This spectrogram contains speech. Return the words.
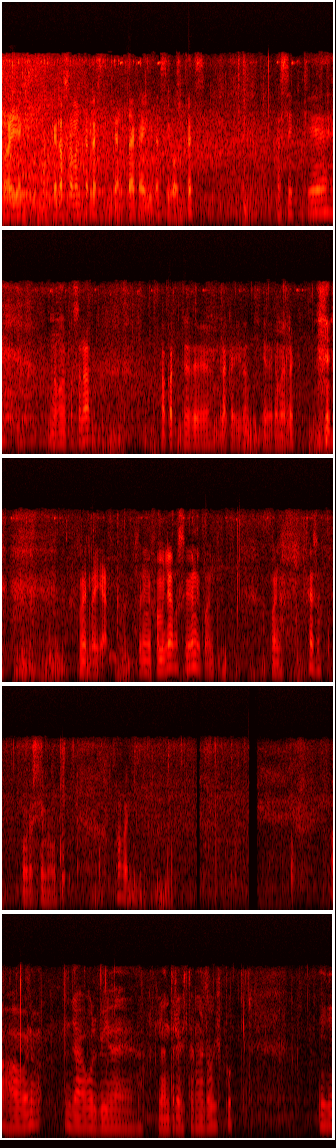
Soy asquerosamente resistente a caídas y golpes. Así que no me pasa nada. Aparte de la caída y de que me reí. me reí harto. Pero mi familia no se dio ni cuenta. Bueno, eso. Ahora sí me voy. Bye bye. Ah, bueno, ya volví de la entrevista con el obispo. Y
